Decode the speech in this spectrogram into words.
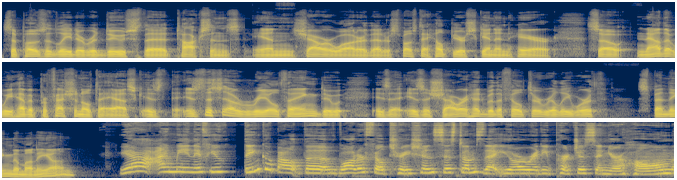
supposedly to reduce the toxins in shower water that are supposed to help your skin and hair. So now that we have a professional to ask, is is this a real thing? Do is a is a shower head with a filter really worth spending the money on? Yeah, I mean, if you think about the water filtration systems that you already purchase in your home,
